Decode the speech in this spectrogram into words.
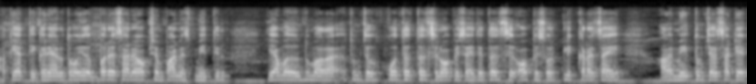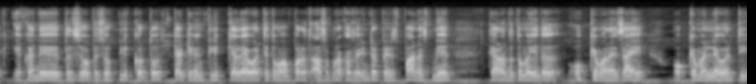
आता या ठिकाणी आलं तुम्हाला इथं बरेच सारे ऑप्शन पाहण्यास मिळतील. यामधून तुम्हाला तुमचं कोणतं तहसील ऑफिस आहे ते तहसील ऑफिसवर क्लिक करायचं आहे. आता मी तुमच्यासाठी एक एखादे तहसील ऑफिसवर क्लिक करतो. त्या ठिकाणी क्लिक केल्यावरती तुम्हाला परत अशा प्रकारचा इंटरफेरन्स पाहण्यास मिळेल. त्यानंतर तुम्हाला इथं ओके म्हणायचं आहे. ओके म्हणल्यावरती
